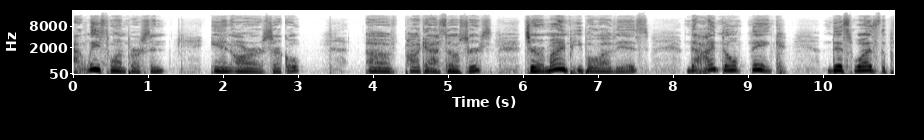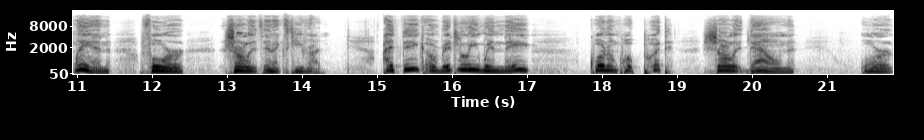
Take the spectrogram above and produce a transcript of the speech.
at least one person in our circle of podcast hosters to remind people of is that I don't think this was the plan for Charlotte's NXT run. I think originally when they quote unquote put Charlotte down, or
